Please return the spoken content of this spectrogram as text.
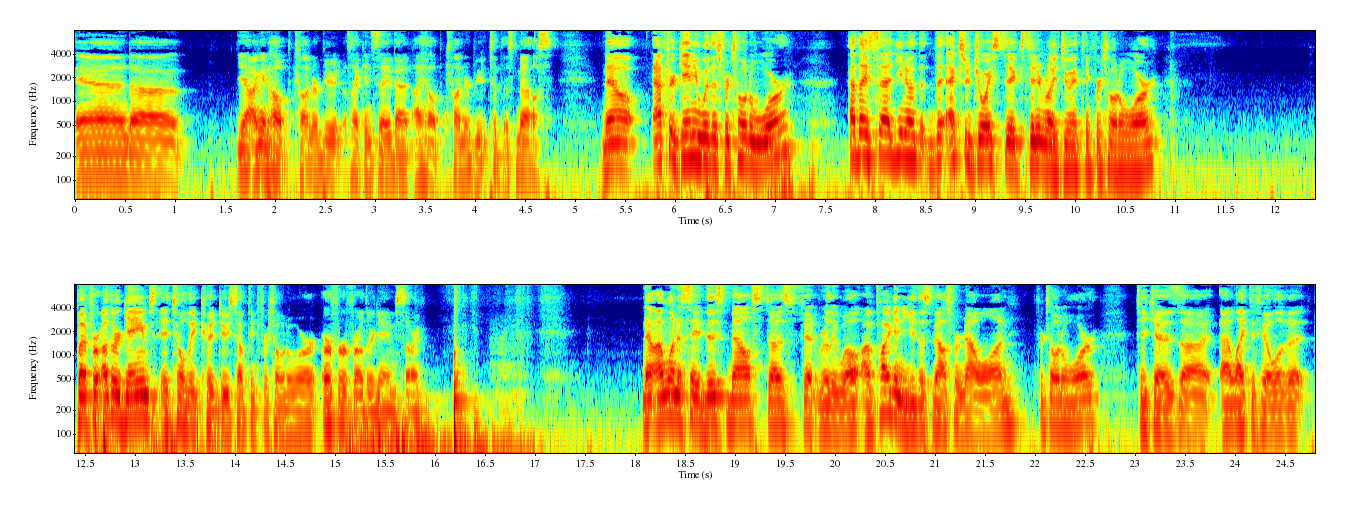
and uh, yeah, I'm gonna help contribute. If I can say that I helped contribute to this mouse. Now, after gaming with us for Total War, as I said, you know the, the extra joysticks didn't really do anything for Total War. But for other games, it totally could do something for Total War, or for, for other games, sorry. Now, I want to say this mouse does fit really well. I'm probably going to use this mouse from now on for Total War because uh, I like the feel of it,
